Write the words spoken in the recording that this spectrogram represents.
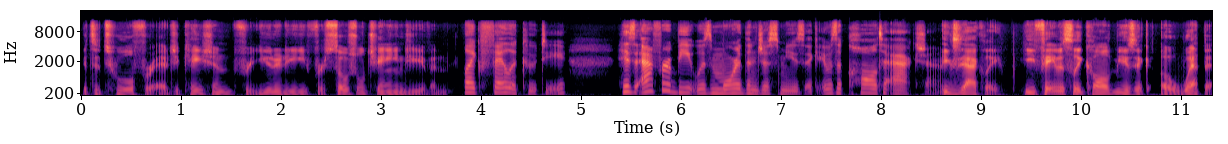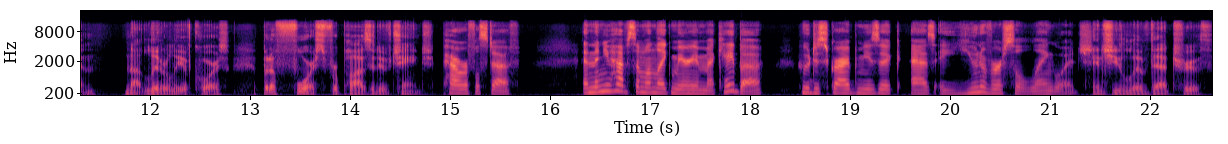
It's a tool for education, for unity, for social change even. Like Fela Kuti, his Afrobeat was more than just music. It was a call to action. Exactly. He famously called music a weapon, not literally, of course, but a force for positive change. Powerful stuff. And then you have someone like Miriam Makeba, who described music as a universal language. And she lived that truth.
